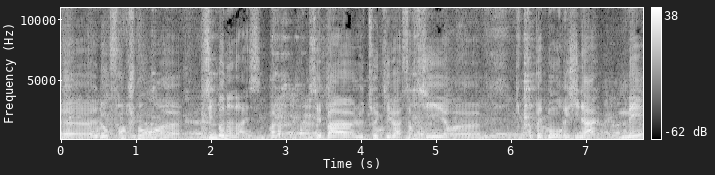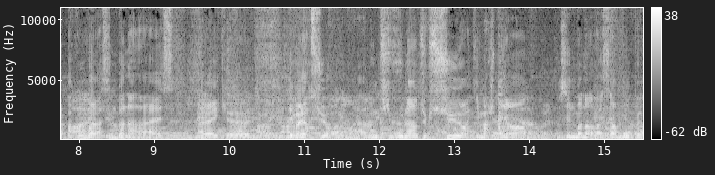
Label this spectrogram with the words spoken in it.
Euh, donc franchement euh, c'est une bonne adresse. Voilà. C'est pas le truc qui va sortir complètement original, mais par contre voilà c'est une bonne adresse avec des valeurs sûres. Donc si vous voulez un truc sûr et qui marche bien, c'est une bonne adresse, c'est un bon pub.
